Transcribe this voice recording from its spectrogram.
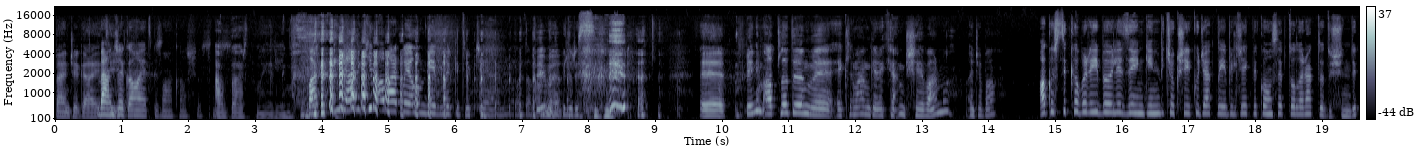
Bence gayet Bence iyi. gayet güzel konuşuyorsunuz. Abartmayalım. Bak yani kim abartmayalım diyebilir ki Türkçe yani. Oradan Değil mi? ee, benim atladığım ve eklemem gereken bir şey var mı acaba? Akustik kabareyi böyle zengin birçok şeyi kucaklayabilecek bir konsept olarak da düşündük.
